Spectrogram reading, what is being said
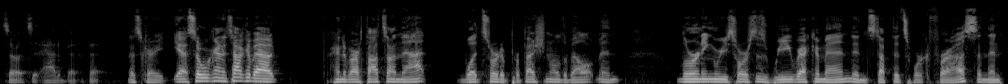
So it's an added benefit. That's great. Yeah. So we're going to talk about kind of our thoughts on that. What sort of professional development learning resources we recommend and stuff that's worked for us, and then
